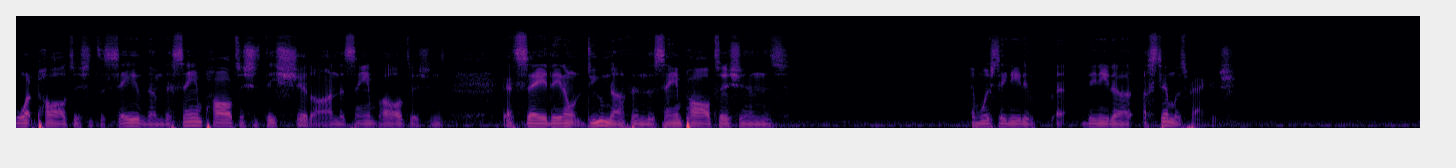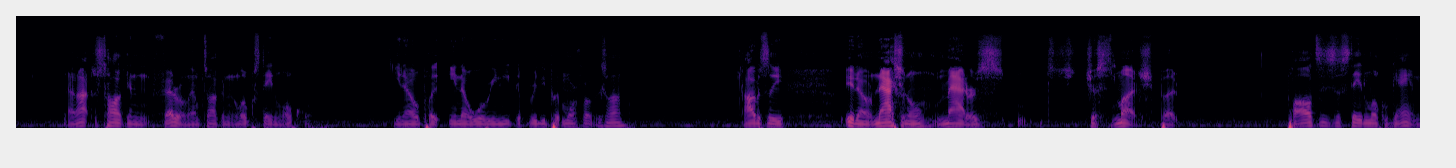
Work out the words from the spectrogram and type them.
want politicians to save them. The same politicians they shit on, the same politicians that say they don't do nothing, the same politicians in which they need a uh, they need a, a stimulus package. Now, not just talking federally, I'm talking local, state, and local. You know, put, you know where we need to really put more focus on. Obviously, you know, national matters just as much, but politics is a state and local game.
